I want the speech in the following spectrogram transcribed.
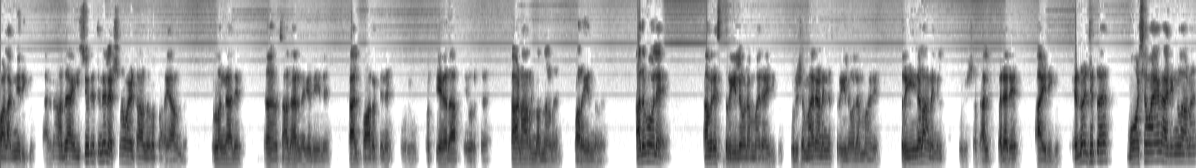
വളഞ്ഞിരിക്കും. കാരണം അത് ഐശ്വര്യത്തിന്റെ ലക്ഷണമായിട്ട് ആളുകൾ പറയാറുണ്ട്. ഉള്ളങ്കാൽ സാധാരണഗതിയിൽ കാൽപാദത്തിന് ഒരു പ്രത്യേകത ഇവർക്ക് കാണാറുണ്ടെന്നാണ് പറയുന്നത്. അതുപോലെ അവർ സ്ത്രീലോലന്മാരായിരിക്കും. പുരുഷന്മാരാണെങ്കിൽ സ്ത്രീലോലന്മാര് സ്ത്രീകളാണെങ്കിൽ പുരുഷ താല്പരര് ആയിരിക്കും. എന്ന് വെച്ചിട്ട് മോശമായ കാര്യങ്ങളാണ്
